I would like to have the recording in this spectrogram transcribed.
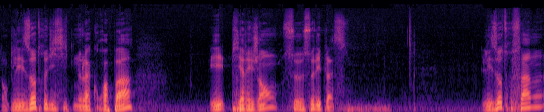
Donc les autres disciples ne la croient pas et Pierre et Jean se, déplacent. Les autres femmes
